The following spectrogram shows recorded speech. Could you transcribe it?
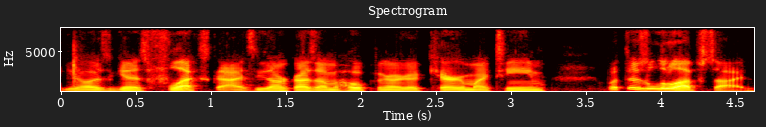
You know, as again, it's flex guys. These aren't guys I'm hoping are going to carry my team, but there's a little upside.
